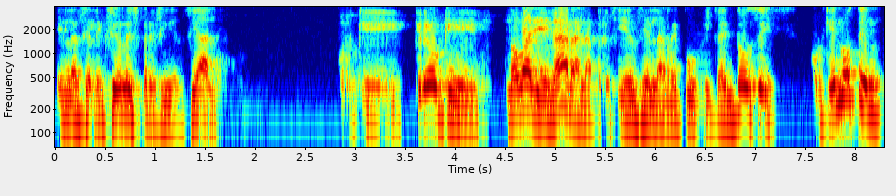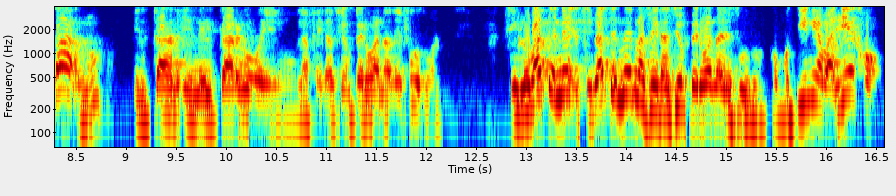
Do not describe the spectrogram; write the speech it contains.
en las elecciones presidenciales porque creo que no va a llegar a la presidencia de la República. Entonces, ¿por qué no tentar, no? El car en el cargo en la Federación Peruana de Fútbol. Si lo va a tener, si va a tener la Federación Peruana de Fútbol, como tiene a Vallejo,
